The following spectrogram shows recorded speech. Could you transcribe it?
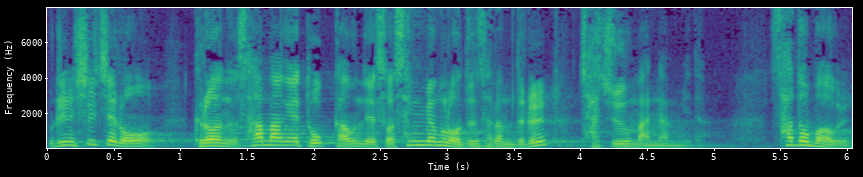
우리는 실제로 그런 사망의 독 가운데서 생명을 얻은 사람들을 자주 만납니다. 사도 바울,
